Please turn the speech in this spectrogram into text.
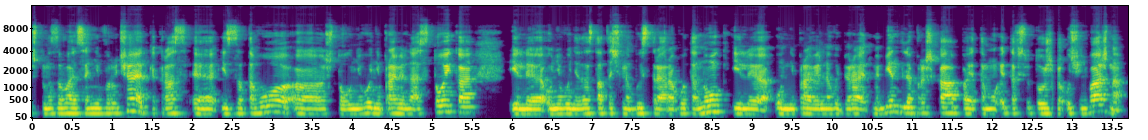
что называется, не выручает как раз э, из-за того, э, что у него неправильная стойка, или у него недостаточно быстрая работа ног, или он неправильно выбирает момент для прыжка, поэтому это все тоже очень важно.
